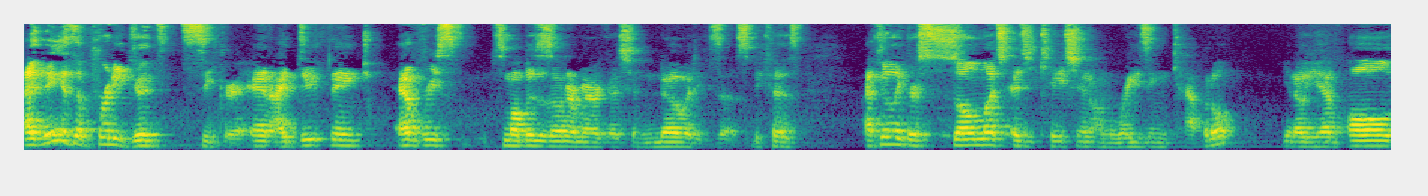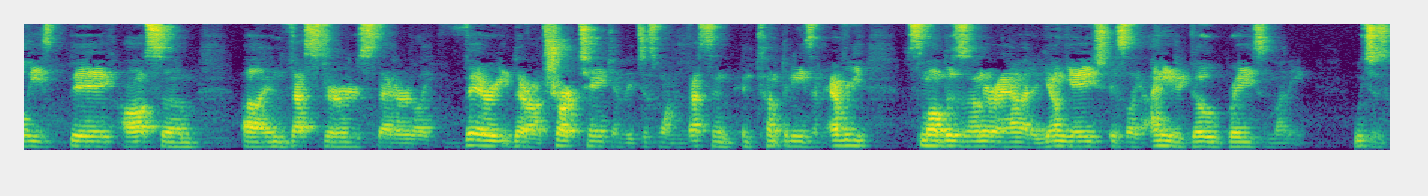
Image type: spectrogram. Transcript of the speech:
I think it's a pretty good secret, and I do think every small business owner in America should know it exists because I feel like there's so much education on raising capital. You know, you have all these big, awesome uh, investors that are like very, they're on Shark Tank and they just want to invest in, in companies, and every small business owner at a young age is like, I need to go raise money, which is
